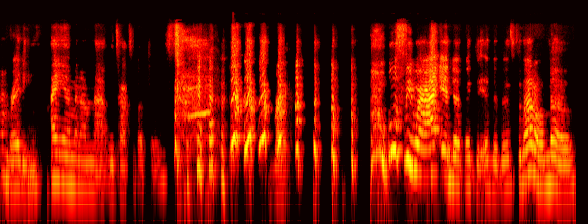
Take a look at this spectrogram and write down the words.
I'm ready. I am and I'm not. We talked about this. right. we'll see where I end up at the end of this because I don't know.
